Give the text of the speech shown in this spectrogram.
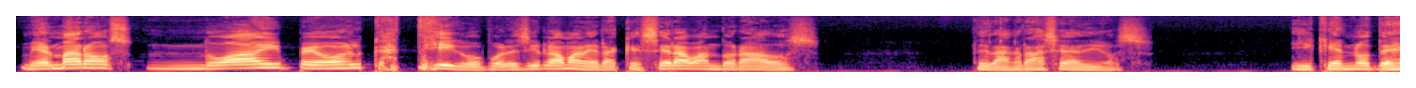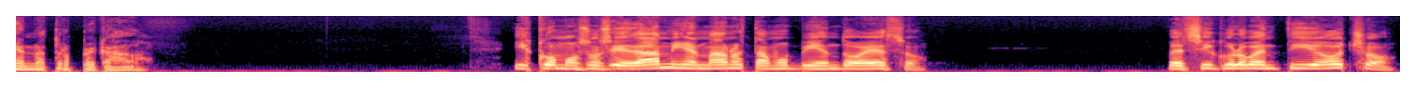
Mis hermanos, no hay peor castigo, por decirlo de la manera, que ser abandonados de la gracia de Dios y que Él nos deje nuestros pecados. Y como sociedad, mis hermanos, estamos viendo eso. Versículo 28.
